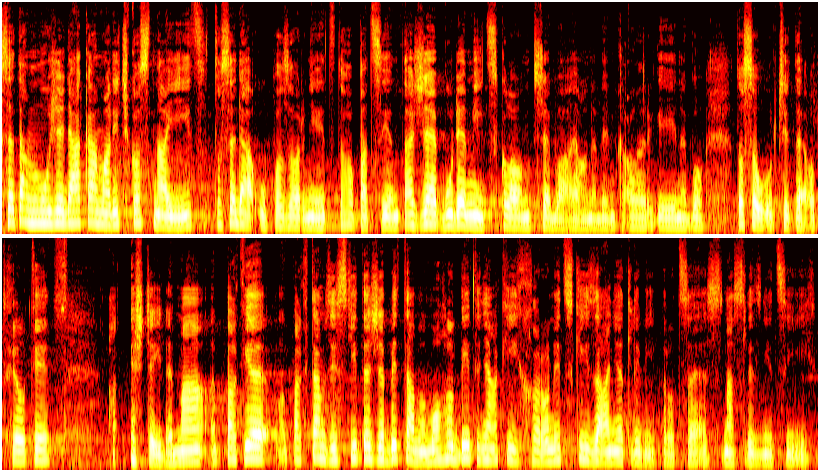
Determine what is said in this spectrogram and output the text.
se tam může nějaká maličkost najít, to se dá upozornit toho pacienta, že bude mít sklon třeba, já nevím, k alergii, nebo to jsou určité odchylky. A ještě jde má. Pak, je, pak tam zjistíte, že by tam mohl být nějaký chronický zánětlivý proces na sliznicích.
